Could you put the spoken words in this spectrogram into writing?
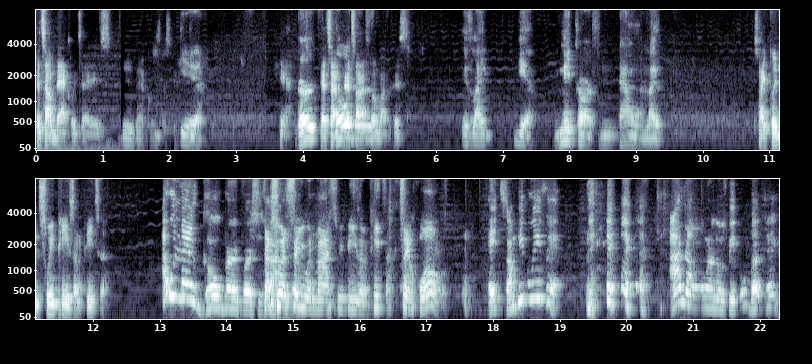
That's how backwards that is. Really backwards. That's it. Yeah. Yeah. Gert, That's how that's how I feel about this. It's like, yeah, mid card from now on. Like It's like putting sweet peas on a pizza. I wouldn't mind Goldberg versus That's Bobby what I say though. you wouldn't mind sweet peas on a pizza. I say, whoa. Hey, some people eat that. I'm not one of those people, but hey.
